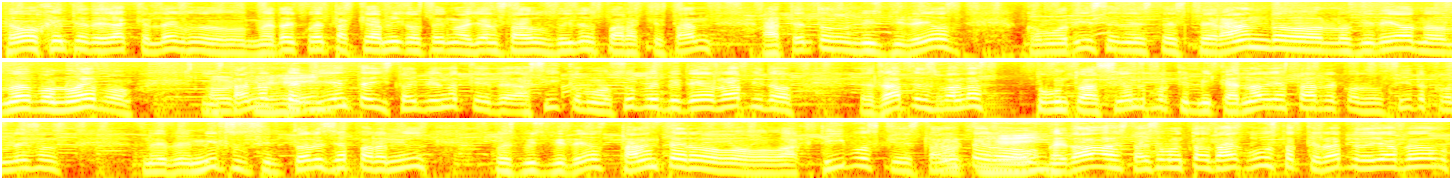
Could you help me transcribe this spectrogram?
tengo gente de allá que luego me doy cuenta que amigos tengo allá en Estados Unidos para que están atentos a mis videos, como dicen, este, esperando los videos, los nuevo, nuevo. Y están al pendiente y estoy viendo que así como sube video rápido, rápido van las puntuaciones porque mi canal ya está reconocido con esos 9000 mil suscriptores ya para mí, pues mis videos están pero activos que están, pero me da hasta ese momento da gusto que rápido ya veo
